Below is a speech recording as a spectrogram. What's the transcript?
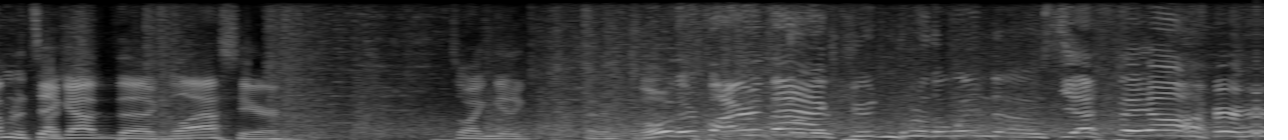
I'm gonna take out the glass here, so I can get a. Better... Oh, they're firing Oh, back. they're shooting through the windows. Yes, they are.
